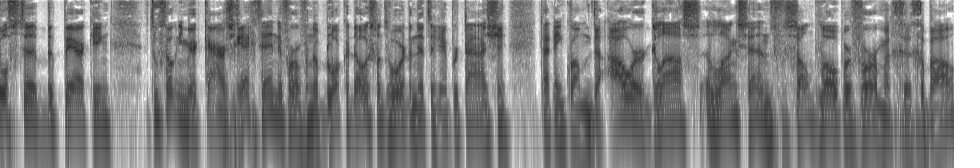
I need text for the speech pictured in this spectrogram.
kostenbeperking. Het hoeft ook niet meer kaarsrecht hè, in de vorm van een blokkendoos. Want we hoorden net een reportage. Daarin kwam de Hourglass langs. Hè, een zandlopervormig gebouw.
